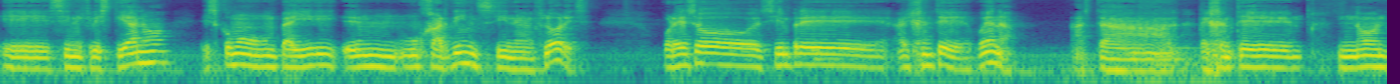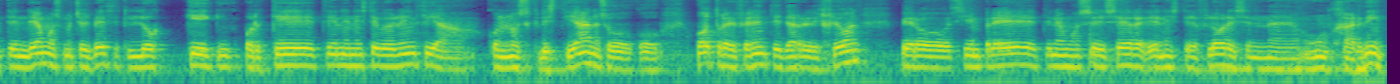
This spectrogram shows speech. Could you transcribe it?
eh, sin cristiano es como un país, un, jardín sin flores. Por eso siempre hay gente buena, hasta hay gente, no entendemos muchas veces lo que, por qué tienen esta violencia con los cristianos o con otro diferente de religión, pero siempre tenemos que ser en este flores en eh, un jardín.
